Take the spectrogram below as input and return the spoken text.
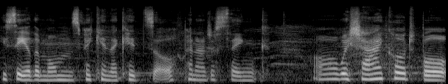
you see other mums picking their kids up and I just think, oh, I wish I could, but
